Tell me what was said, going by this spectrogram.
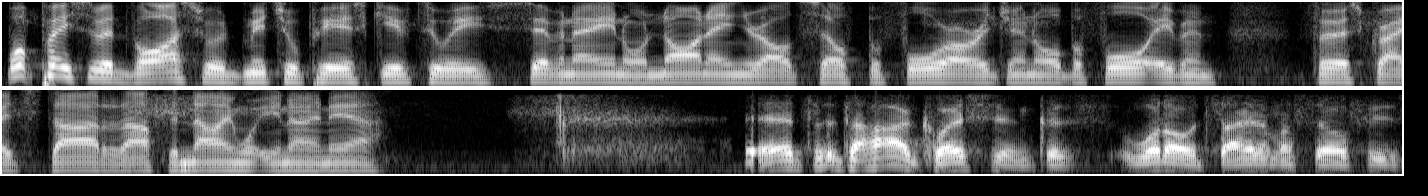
what piece of advice would Mitchell Pearce give to his 17 or 19 year old self before Origin or before even first grade started? After knowing what you know now. Yeah, it's, it's a hard question because what I would say to myself is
